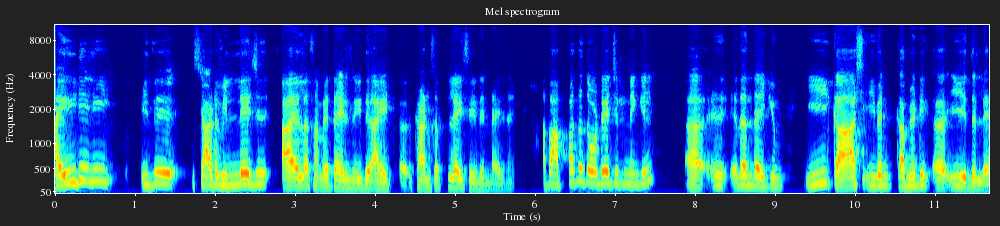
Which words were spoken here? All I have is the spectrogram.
ഐഡിയലി ഇത് സ്റ്റാർട്ട് വില്ലേജ് ആയുള്ള സമയത്തായിരുന്നു ഇത് കൺസെപ്റ്റലൈസ് ചെയ്തിട്ടുണ്ടായിരുന്നത് അപ്പൊ അപ്പത്തെ തോട്ട് വെച്ചിട്ടുണ്ടെങ്കിൽ ഇതെന്തായിരിക്കും? ഈ കാശ് ഈവൻ കമ്മ്യൂണിറ്റി ഈ ഇതല്ലേ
